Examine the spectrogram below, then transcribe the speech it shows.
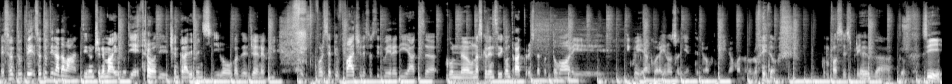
E sono tutti, son tutti là davanti, non ce n'è mai uno dietro di centrale difensivo o cose del genere. Quindi forse è più facile sostituire Diaz con una scadenza di contratto rispetto a Tomori, di cui ancora io non so niente, però quindi fino a quando non lo vedo non posso esprimere. Esatto. Sì,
